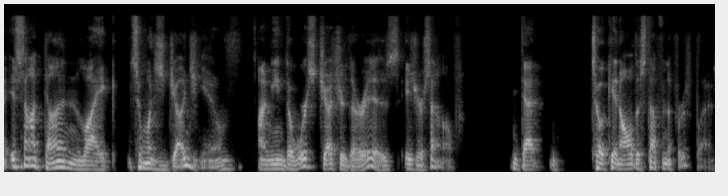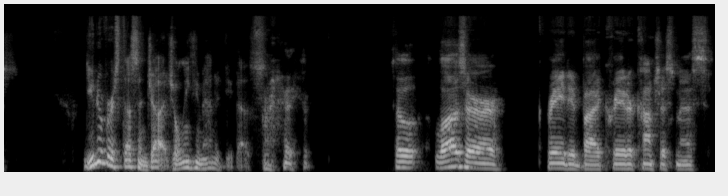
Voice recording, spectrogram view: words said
It's not done like someone's judging you. I mean, the worst judger there is is yourself that took in all the stuff in the first place. The universe doesn't judge, only humanity does. Right. So laws are created by creator consciousness,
